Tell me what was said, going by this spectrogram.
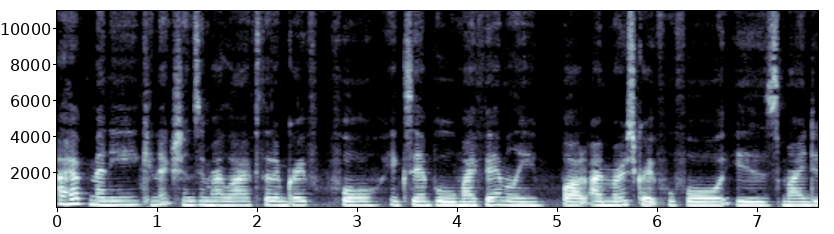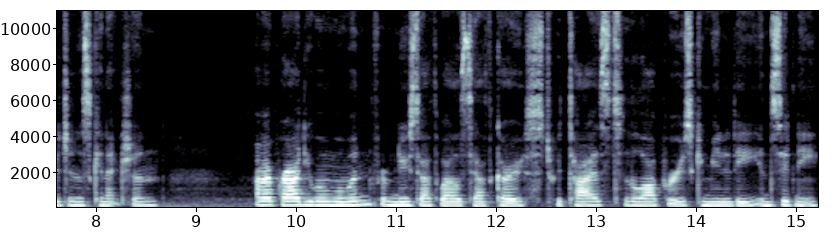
I have many connections in my life that I'm grateful for. Example, my family, but I'm most grateful for is my Indigenous connection. I'm a proud Yuin woman from New South Wales South Coast with ties to the La Perouse community in Sydney.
